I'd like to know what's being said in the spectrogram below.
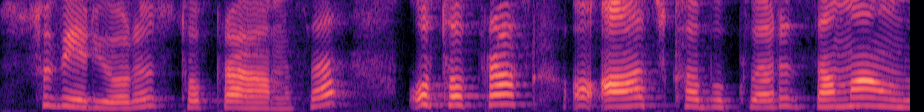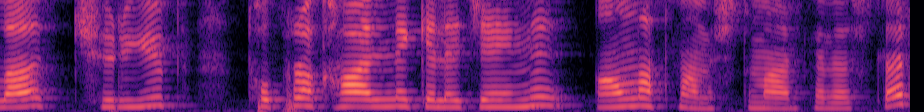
su veriyoruz toprağımıza. O toprak, o ağaç kabukları zamanla çürüyüp toprak haline geleceğini anlatmamıştım arkadaşlar.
